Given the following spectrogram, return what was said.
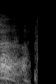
Ah!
